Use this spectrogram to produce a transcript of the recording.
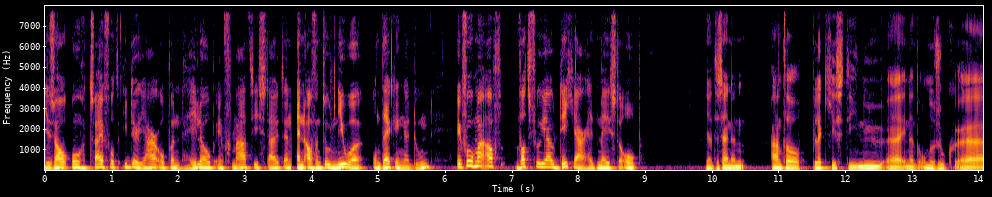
Je zal ongetwijfeld ieder jaar op een hele hoop informatie stuiten en af en toe nieuwe ontdekkingen doen. Ik vroeg me af, wat viel jou dit jaar het meeste op? Ja, er zijn een aantal plekjes die nu uh, in het onderzoek uh,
